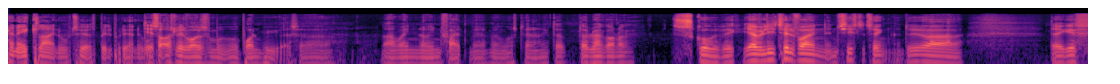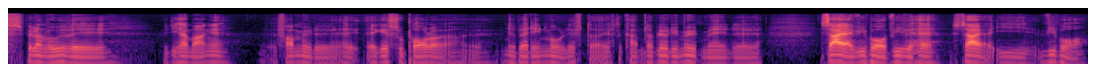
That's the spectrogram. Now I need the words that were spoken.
han er ikke klar endnu til at spille på det her niveau. Det er så også lidt voldsomt mod, mod Brøndby, altså, når han var inde i noget infight med, med modstanderne. Ikke? Der, der blev han godt nok skubbet væk. Jeg vil lige tilføje en, en sidste ting, og det var, da AGF-spilleren var ude ved, ved de her mange øh, fremmødte AGF-supportere øh, øh nede bag det ene mål efter, efter kampen, der blev de mødt med et øh, sejr i Viborg. Vi vil have sejr i Viborg,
